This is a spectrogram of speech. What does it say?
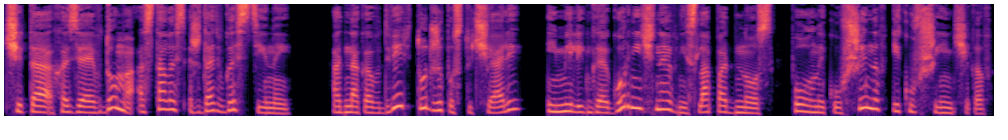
Чита хозяев дома осталась ждать в гостиной, однако в дверь тут же постучали, и миленькая горничная внесла поднос, полный кувшинов и кувшинчиков,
